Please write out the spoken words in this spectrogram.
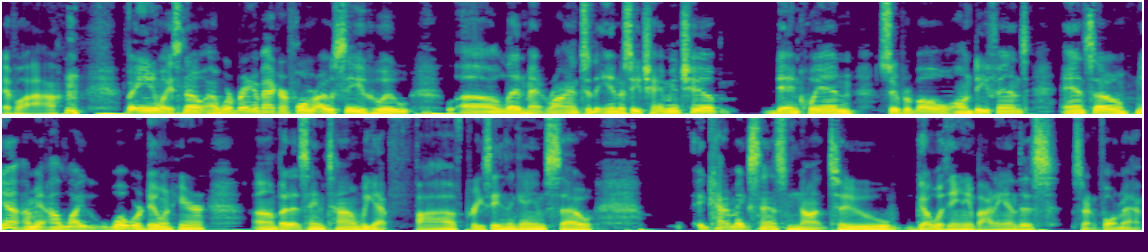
FYI. but anyways, no, uh, we're bringing back our former OC who, uh, led Matt Ryan to the NFC championship. Dan Quinn Super Bowl on defense. And so, yeah, I mean, I like what we're doing here. Um, but at the same time, we got five preseason games. So it kind of makes sense not to go with anybody in this certain format.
